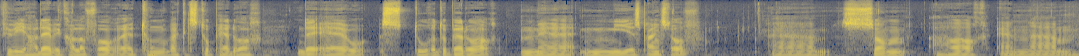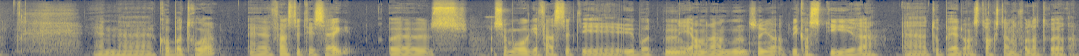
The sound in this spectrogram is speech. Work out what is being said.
for vi har det vi kaller for tungvektstorpedoer. Det er jo store torpedoer med mye sprengstoff eh, som har en, eh, en eh, kobbertråd eh, festet i seg, eh, som òg er festet i ubåten i andre enden, som gjør at vi kan styre torpedoen straks den har forlatt røret.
